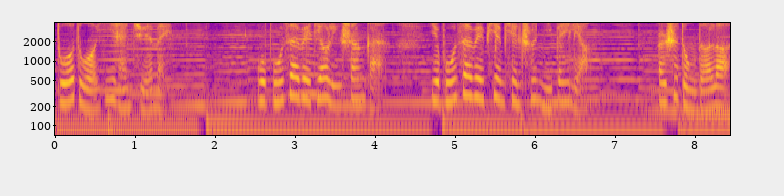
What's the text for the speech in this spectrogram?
朵朵依然绝美。我不再为凋零伤感。也不再为片片春泥悲凉，而是懂得了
